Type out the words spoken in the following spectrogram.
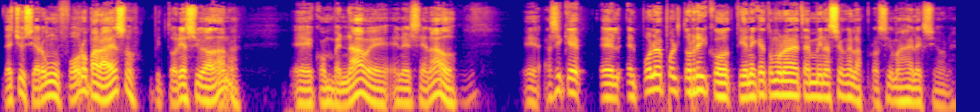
De hecho, hicieron un foro para eso, Victoria Ciudadana, eh, con Bernabe en el Senado. así que el, el pueblo de Puerto Rico tiene que tomar una determinación en las próximas elecciones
